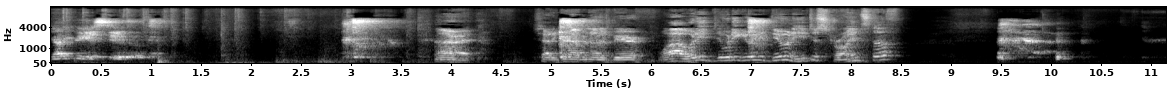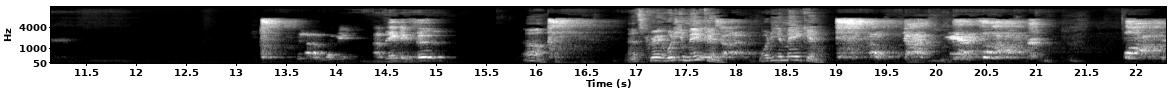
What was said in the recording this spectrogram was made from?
Yeah, you're Make a stew. Okay. All right. Try to grab another beer. Wow, what are you what are you, what are you doing? Are you destroying stuff? No, I'm making, food. Oh, that's great. What are you making? What are you making? Oh God! Yeah, fuck! Fuck!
